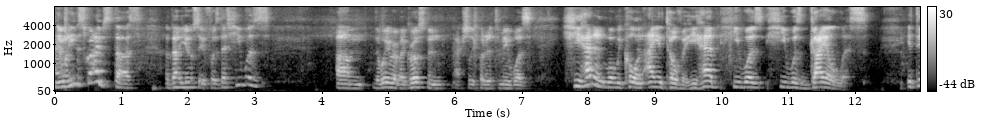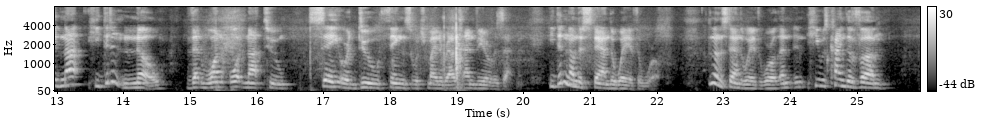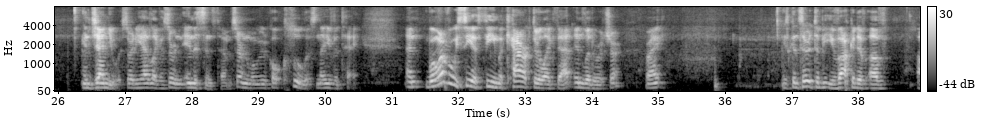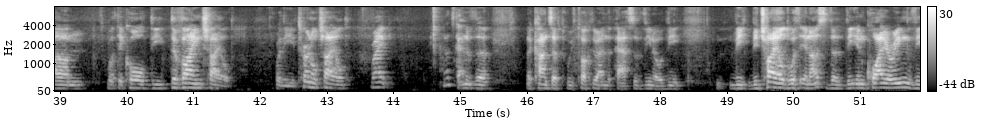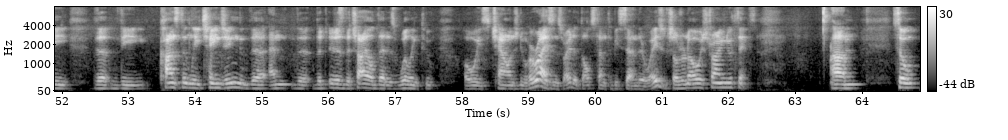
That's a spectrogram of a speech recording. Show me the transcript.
And what he describes to us about Yosef was that he was um, the way Rabbi Grossman actually put it to me was he had an, what we call an ayin tova. He had he was he was guileless. It did not he didn't know that one ought not to say or do things which might arouse envy or resentment. He didn't understand the way of the world. He Didn't understand the way of the world, and, and he was kind of um, ingenuous. Right? He had like a certain innocence to him, a certain what we would call clueless, naivete. And whenever we see a theme, a character like that in literature, right, he's considered to be evocative of um, what they call the divine child or the eternal child, right? That's kind of the the concept we've talked about in the past of you know the the the child within us, the the inquiring, the the the constantly changing, the and the, the it is the child that is willing to always challenge new horizons, right? Adults tend to be set in their ways, and children are always trying new things. Um, so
